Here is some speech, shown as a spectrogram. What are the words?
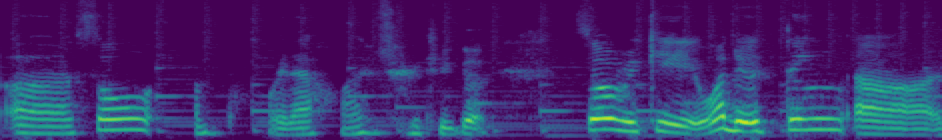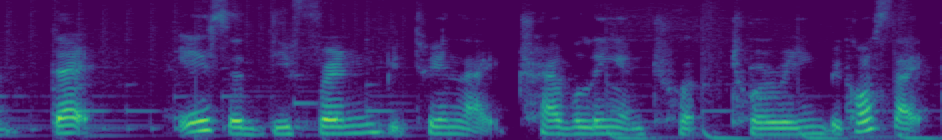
uh so um, wait two three go. So Ricky, what do you think uh that is a difference between like traveling and tour- touring? Because like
